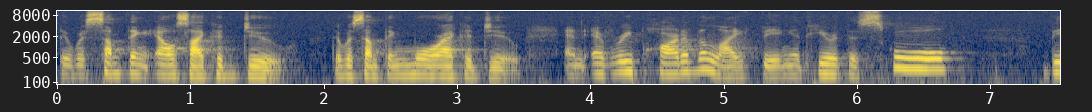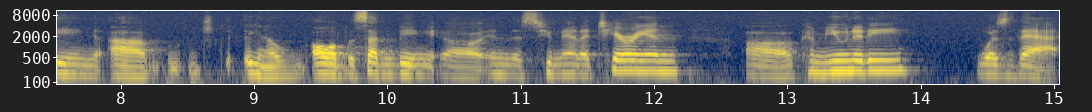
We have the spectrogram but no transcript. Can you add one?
there was something else I could do. There was something more I could do. And every part of the life, being it here at this school, being, uh, you know, all of a sudden being uh, in this humanitarian uh, community was that.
